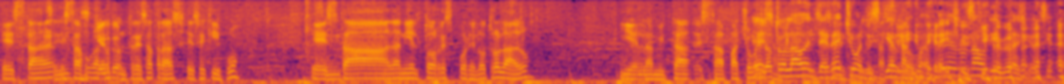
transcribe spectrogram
Está, Sí, está jugando izquierdo. con tres atrás ese equipo. Está Daniel Torres por el otro lado. Y en la mitad está Pacho ¿El Mesa. otro lado, el derecho o el izquierdo? Pero Derecho, una izquierdo.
